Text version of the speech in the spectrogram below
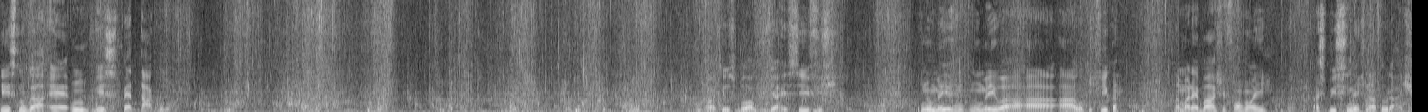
esse lugar é um espetáculo. Aqui os blocos de arrecifes. E no meio, né? no meio a, a, a água que fica na maré baixa formam aí as piscinas naturais.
